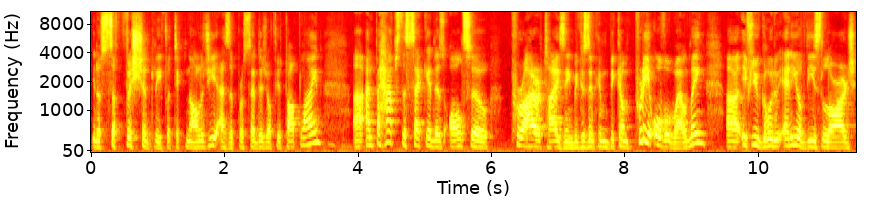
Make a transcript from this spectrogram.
you know, sufficiently for technology as a percentage of your top line. Uh, and perhaps the second is also prioritizing because it can become pretty overwhelming uh, if you go to any of these large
